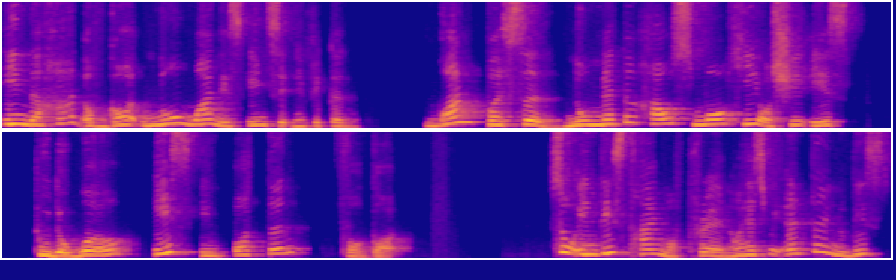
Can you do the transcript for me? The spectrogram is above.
In the heart of God, no one is insignificant one person, no matter how small he or she is to the world, is important for God. So in this time of prayer, now, as we enter into this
